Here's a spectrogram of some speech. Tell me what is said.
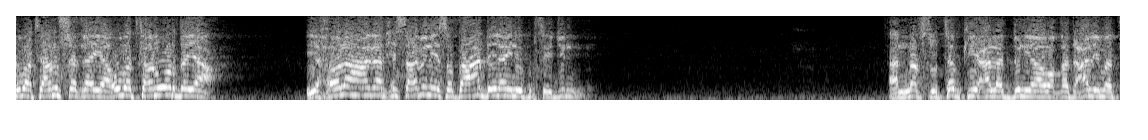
ubadkaan u shaqeeyaa ubadkaan u ordayaa iyo xoolahaagaad xisaabinaysa daacadda ilahay inay ku seejin annafsu tabkii cala addunya waqad calimat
